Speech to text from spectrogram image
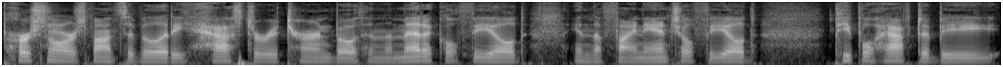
Personal responsibility has to return both in the medical field, in the financial field. People have to be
